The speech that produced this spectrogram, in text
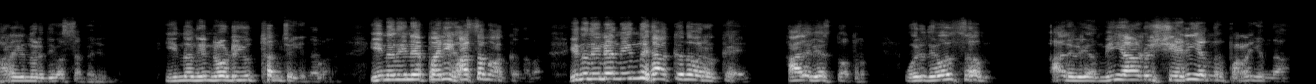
പറയുന്നൊരു ദിവസം വരും. ഇന്ന് നിന്നോട് യുദ്ധം ചെയ്യുന്നവർ. ഇന്ന് നിന്നെ പരിഹാസമാക്കുന്നവർ ഇന്ന് നിന്നെ നിന്ദയാക്കുന്നവരൊക്കെ. ഹാലലിയ സ്തോത്രം. ഒരു ദിവസം ഹാലലിയ നീയാണ് ശരിയെന്ന് പറയുന്ന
